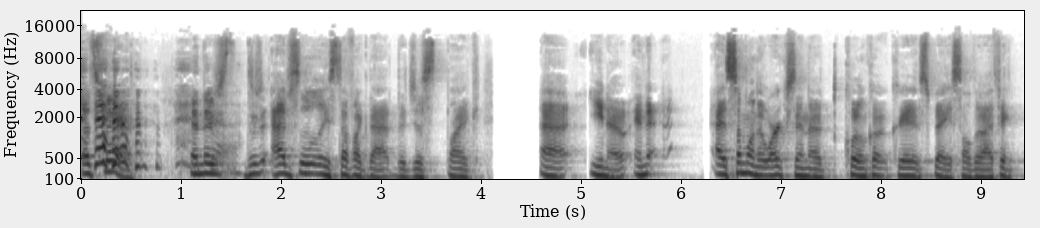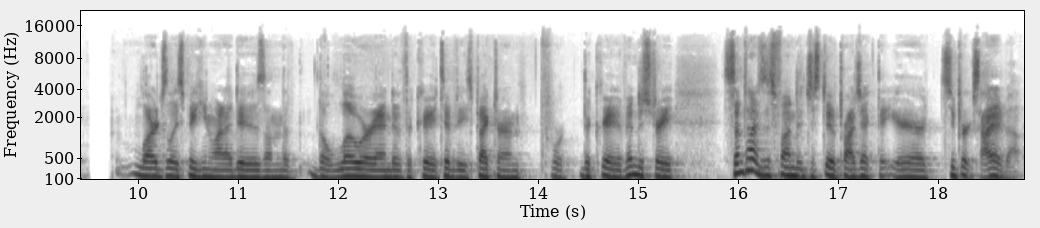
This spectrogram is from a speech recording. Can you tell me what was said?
That's fair. And there's yeah. there's absolutely stuff like that that just like, uh, you know, and as someone that works in a quote unquote creative space, although I think largely speaking, what I do is on the, the lower end of the creativity spectrum for the creative industry. Sometimes it's fun to just do a project that you're super excited about,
